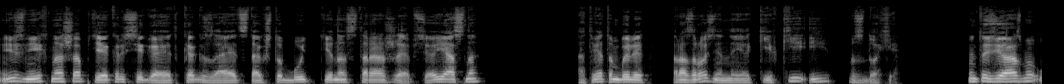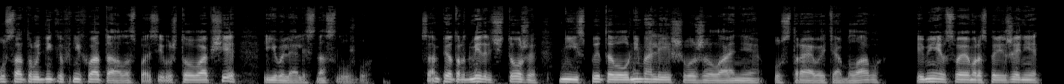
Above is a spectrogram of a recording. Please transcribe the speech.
Из них наш аптекарь сигает, как заяц, так что будьте настороже, все ясно? Ответом были разрозненные кивки и вздохи. Энтузиазма у сотрудников не хватало, спасибо, что вообще являлись на службу. Сам Петр Дмитриевич тоже не испытывал ни малейшего желания устраивать облаву, имея в своем распоряжении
